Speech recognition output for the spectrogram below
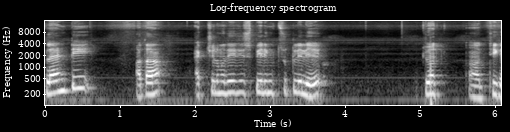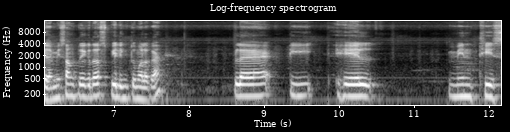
प्लॅन्टी आता ॲक्च्युअलमध्ये जी स्पेलिंग चुकलेली आहे किंवा ठीक आहे मी सांगतो एकदा स्पेलिंग तुम्हाला काय. प्लॅटी हेल मिन्थिस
